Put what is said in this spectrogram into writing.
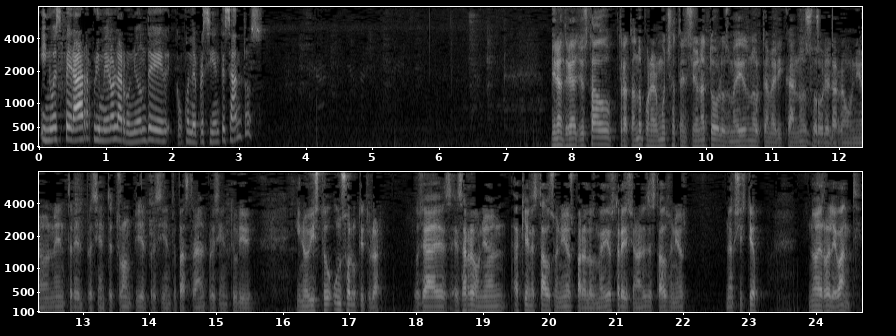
y no esperar primero la reunión de, con el presidente Santos? Mira, Andrea, yo he estado tratando de poner mucha atención a todos los medios norteamericanos sobre la reunión entre el presidente Trump y el presidente Pastrana, el presidente Uribe, y no he visto un solo titular. O sea, esa reunión aquí en Estados Unidos, para los medios tradicionales de Estados Unidos, no existió, no es relevante.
